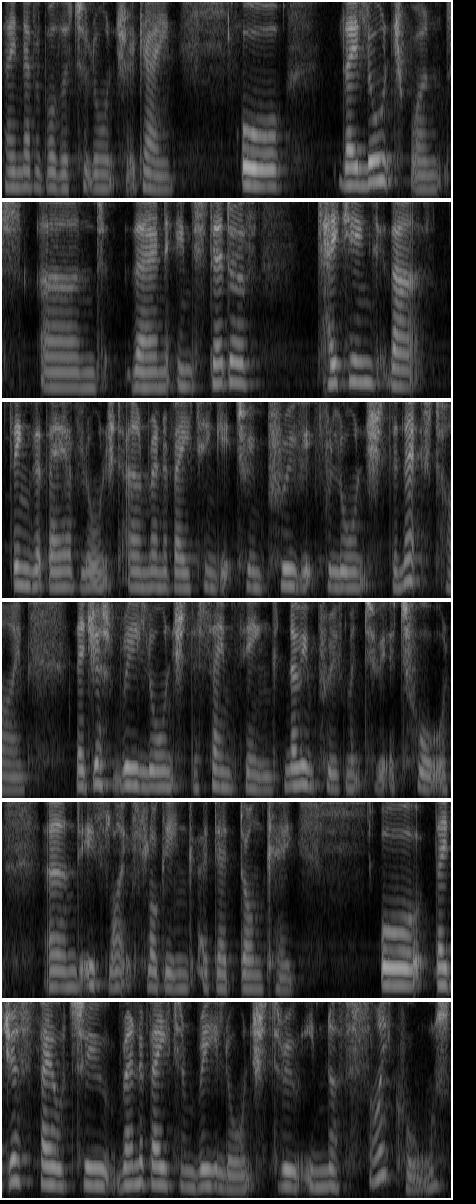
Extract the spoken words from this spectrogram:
they never bother to launch again. Or they launch once and then instead of taking that thing that they have launched and renovating it to improve it for launch the next time. They just relaunched the same thing, no improvement to it at all, and it's like flogging a dead donkey. Or they just fail to renovate and relaunch through enough cycles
